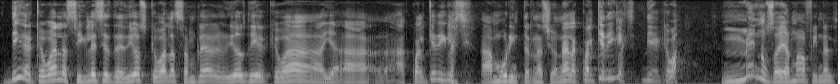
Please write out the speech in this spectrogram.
Diga que va a las iglesias de Dios, que va a la asamblea de Dios, diga que va a, cualquier iglesia, a Amor Internacional, a cualquier iglesia, diga que va menos a llamada final.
